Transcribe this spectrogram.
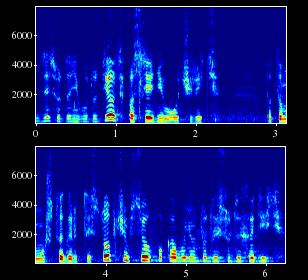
Здесь вот они будут делать в последнюю очередь. Потому что, говорит, и стопчем все, пока будем туда и сюда ходить.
